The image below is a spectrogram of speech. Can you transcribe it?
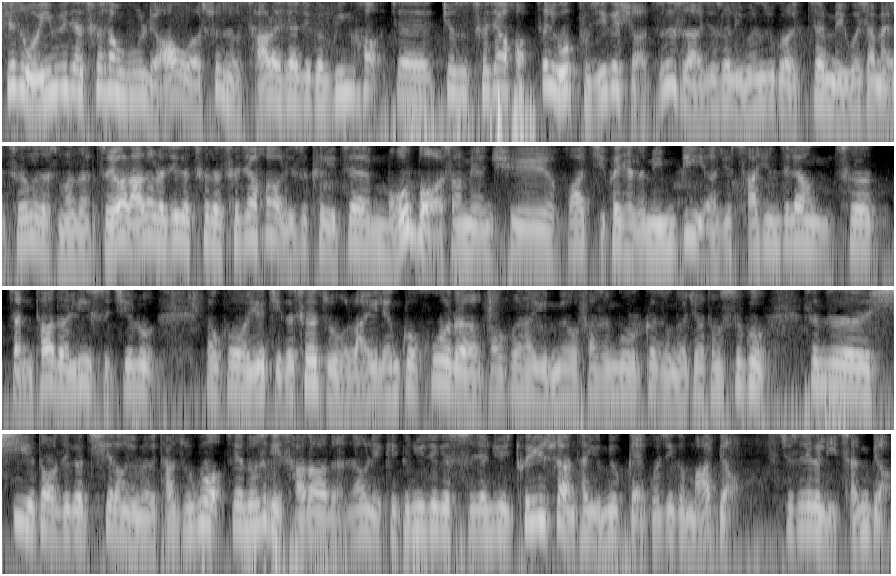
接着我因为在车上无聊，我顺手查了一下这个 VIN 号，在就是车架号。这里我普及一个小知识啊，就是你们如果在美国想买车或者什么的，只要拿到了这个车的车架号，你是可以在某宝上面去花几块钱人民币啊，去查询这辆车整套的历史记录，包括有几个车主，哪一年过户的，包括他有没有发生过各种的交通事故，甚至细到这个气囊有没有弹出过，这些都是可以查到的。然后你可以根据这个时间去推算他有没有改过这个码表，就是那个里程表。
